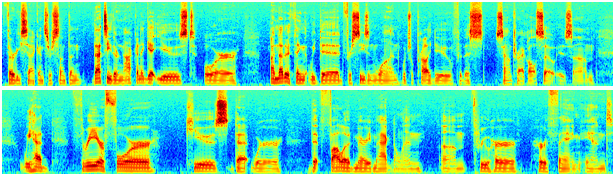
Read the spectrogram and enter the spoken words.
30 seconds or something, that's either not going to get used or another thing that we did for season one, which we'll probably do for this soundtrack also, is um, we had three or four cues that were that followed Mary Magdalene um, through her her thing, and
